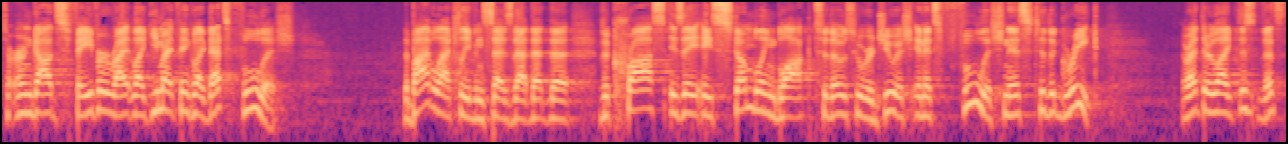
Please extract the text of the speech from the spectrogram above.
to earn God's favor, right? Like you might think like that's foolish. The Bible actually even says that, that the, the cross is a, a stumbling block to those who are Jewish and it's foolishness to the Greek. Right? They're like, this, that's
